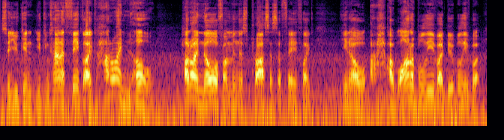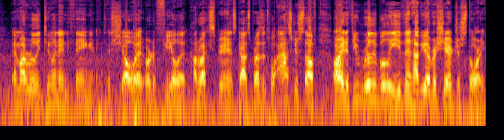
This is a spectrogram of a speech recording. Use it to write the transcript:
So you can you can kind of think like, how do I know? How do I know if I'm in this process of faith? Like, you know, I, I want to believe, I do believe, but am I really doing anything to show it or to feel it? How do I experience God's presence? Well, ask yourself, all right, if you really believe, then have you ever shared your story?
